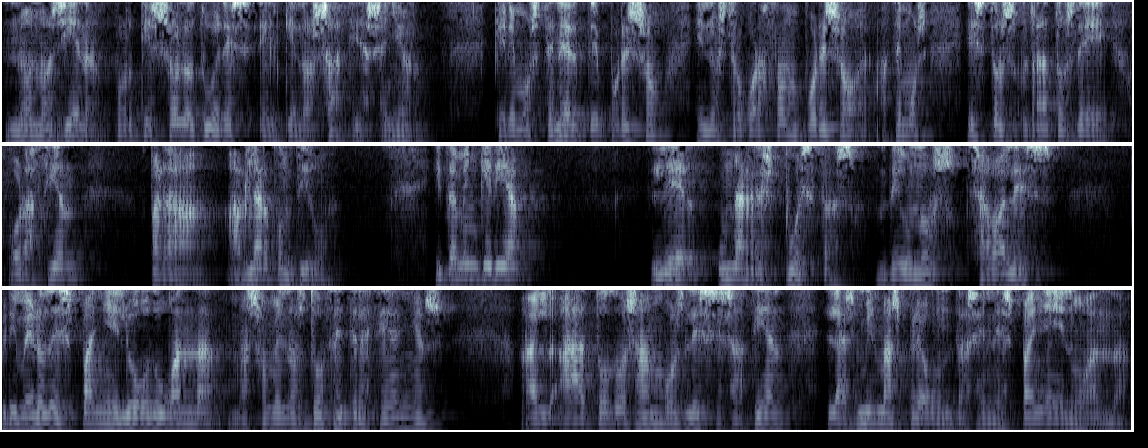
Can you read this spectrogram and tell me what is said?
no nos llena, porque solo tú eres el que nos sacia, Señor queremos tenerte, por eso en nuestro corazón, por eso hacemos estos ratos de oración para hablar contigo. Y también quería leer unas respuestas de unos chavales, primero de España y luego de Uganda, más o menos 12, 13 años. A, todos, a ambos les hacían las mismas preguntas en España y en Uganda.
